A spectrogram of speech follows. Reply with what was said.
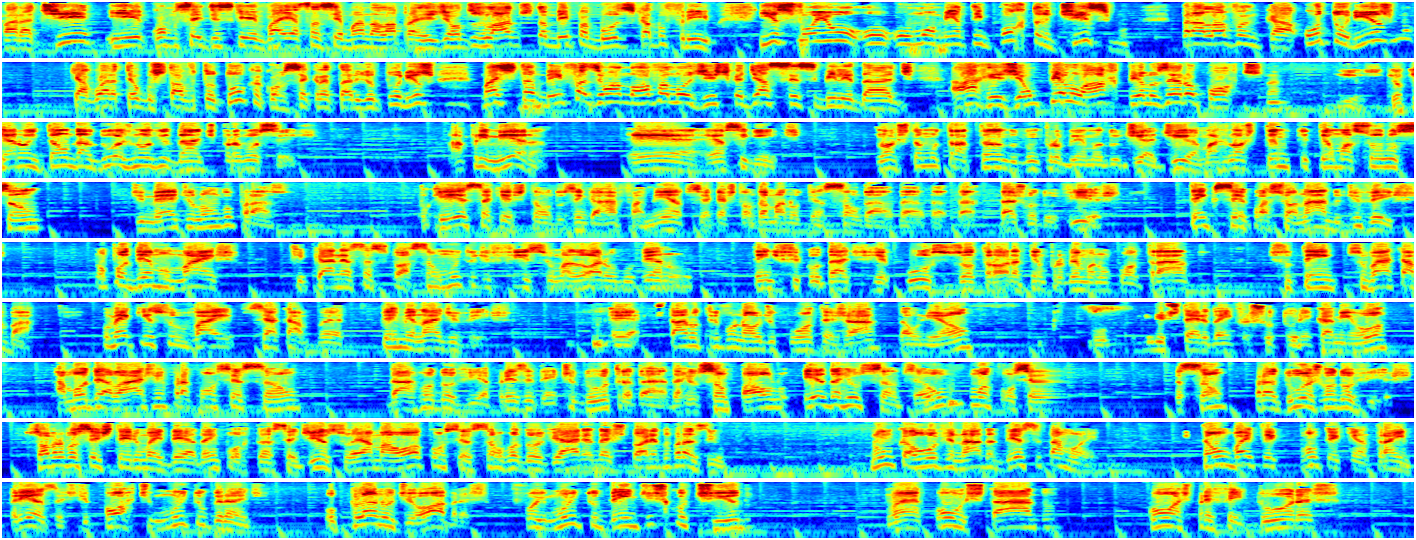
Paraty e, como você disse que vai essa semana lá para a região dos lagos, também para Búzios e Cabo Frio. Isso foi o, o, o momento importantíssimo para alavancar o turismo que agora tem o Gustavo Tutuca como secretário de turismo, mas também fazer uma nova logística de acessibilidade à região pelo ar, pelos aeroportos, né? Isso. Eu quero então dar duas novidades para vocês. A primeira é, é a seguinte: nós estamos tratando de um problema do dia a dia, mas nós temos que ter uma solução de médio e longo prazo. Porque essa questão dos engarrafamentos e a questão da manutenção da, da, da, das rodovias tem que ser equacionado de vez. Não podemos mais ficar nessa situação muito difícil. Uma hora o governo tem dificuldade de recursos, outra hora tem um problema no contrato. Isso, tem, isso vai acabar. Como é que isso vai se acabar, é, terminar de vez? É, está no Tribunal de Contas já, da União, o Ministério da Infraestrutura encaminhou a modelagem para concessão da rodovia Presidente Dutra, da, da Rio São Paulo e da Rio Santos. É uma concessão para duas rodovias. Só para vocês terem uma ideia da importância disso, é a maior concessão rodoviária da história do Brasil. Nunca houve nada desse tamanho. Então vai ter, vão ter que entrar empresas de porte muito grande. O plano de obras foi muito bem discutido não é, com o Estado, com as prefeituras,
